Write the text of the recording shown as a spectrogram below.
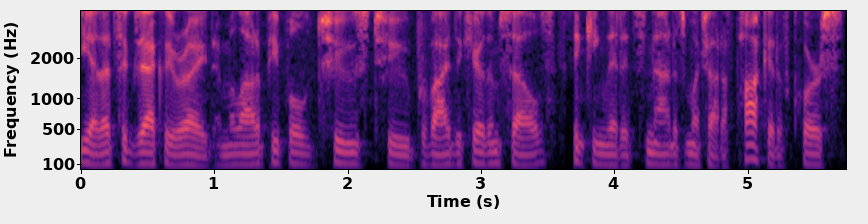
Yeah, that's exactly right. I mean, a lot of people choose to provide the care themselves, thinking that it's not as much out of pocket. Of course,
